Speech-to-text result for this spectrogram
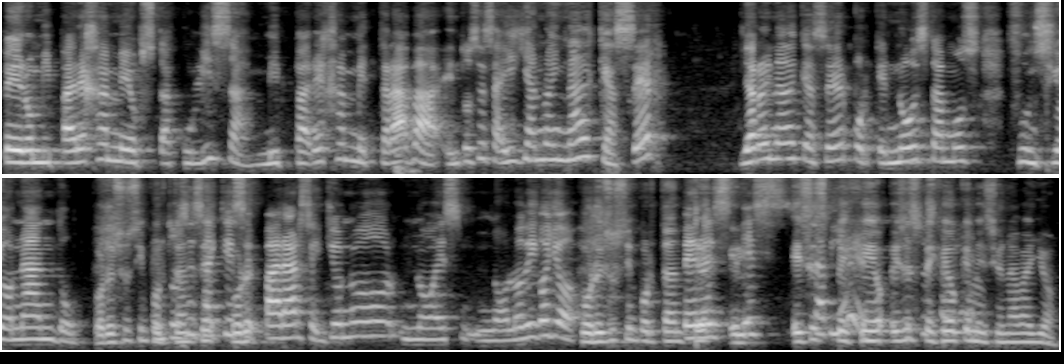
pero mi pareja me obstaculiza, mi pareja me traba, entonces ahí ya no hay nada que hacer. Ya no hay nada que hacer porque no estamos funcionando. Por eso es importante. Entonces hay que por, separarse. Yo no, no es, no lo digo yo. por eso es importante Pero es- el- es- ese bien, espejeo, ese espejeo que mencionaba yo,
